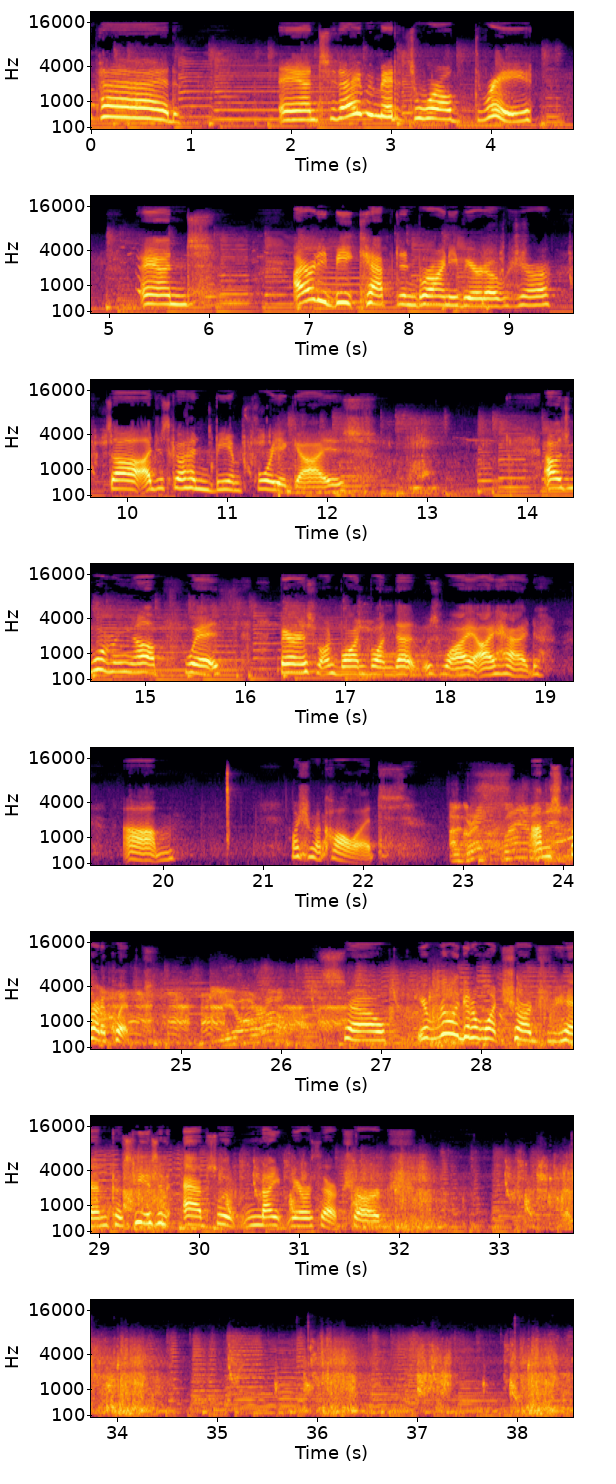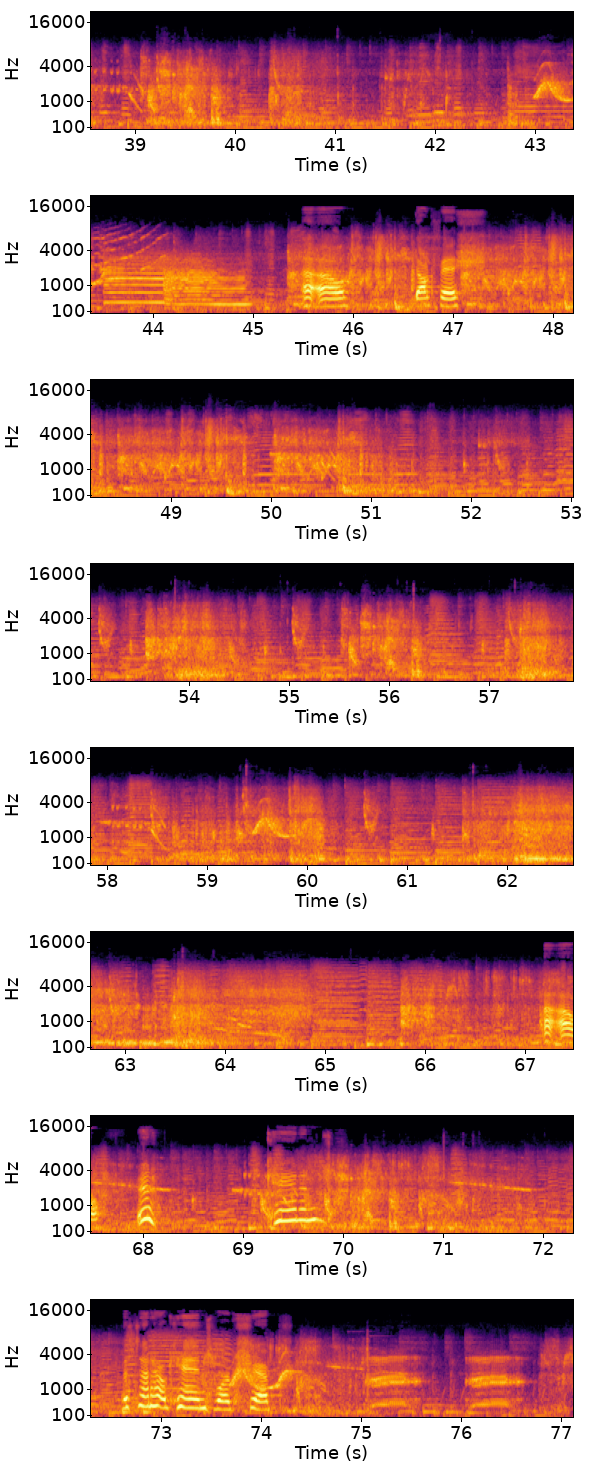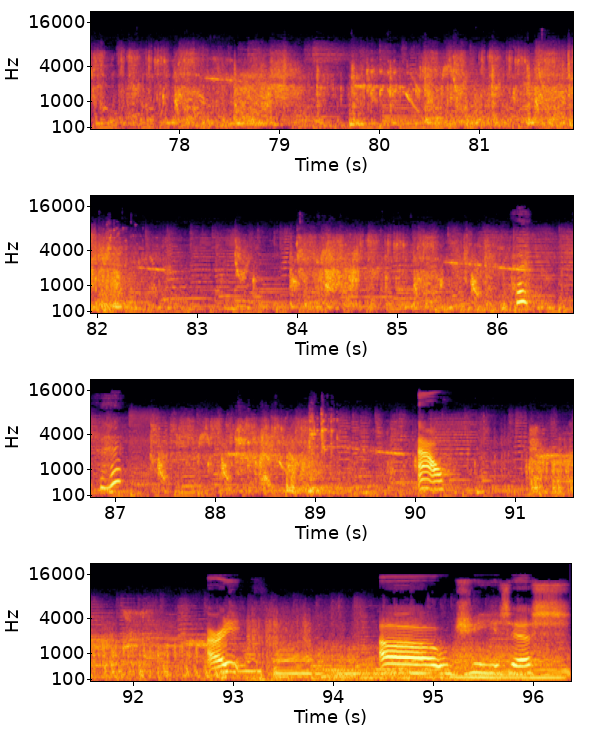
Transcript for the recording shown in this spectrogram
Cuphead! And today we made it to World 3, and I already beat Captain Brineybeard over here, so I'll just go ahead and beat him for you guys. I was warming up with Baroness Von Bon Bon, that was why I had, um, whatchamacallit, I'm spread equipped. You're up. So, you're really going to want charge for him because he is an absolute nightmare without charge. Uh-oh. Dogfish. Uh-oh. Cannon. That's not how cannons work, ship. Ow. Alright. Oh, Jesus.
